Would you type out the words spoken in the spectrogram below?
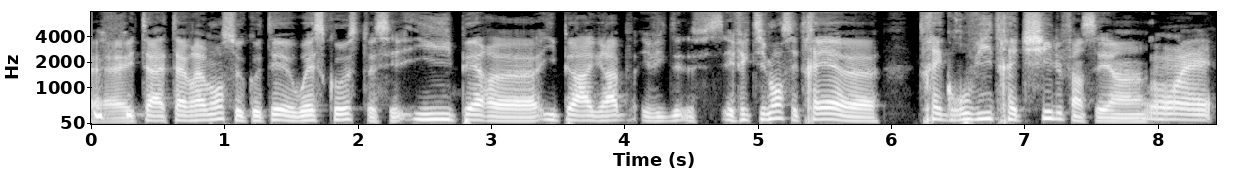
Euh, et t'as as vraiment ce côté West Coast, c'est hyper euh, hyper agréable. Effectivement, c'est très euh, très groovy, très chill. Enfin, c'est un, Ouais,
